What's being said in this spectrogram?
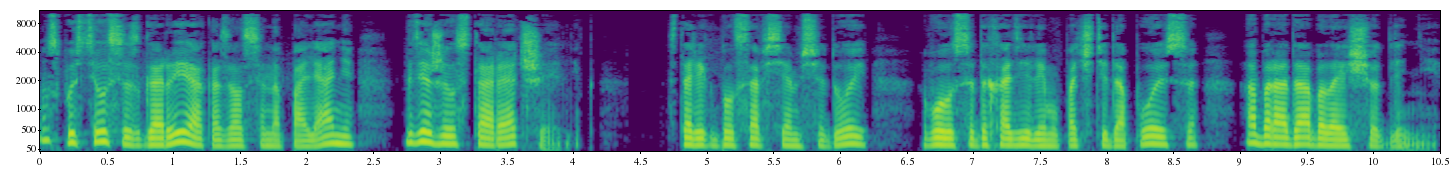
Он спустился с горы и оказался на поляне, где жил старый отшельник. Старик был совсем седой, волосы доходили ему почти до пояса, а борода была еще длиннее.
